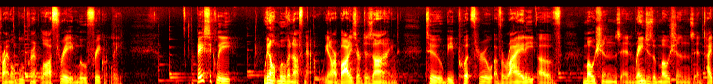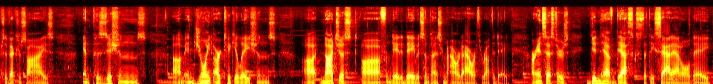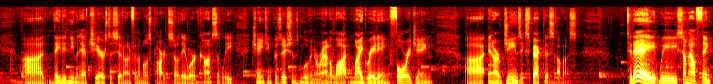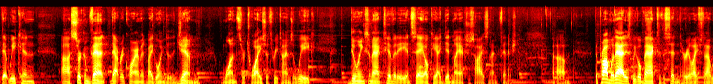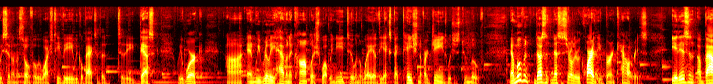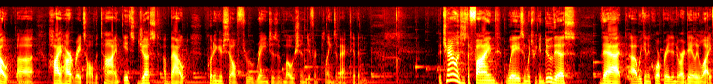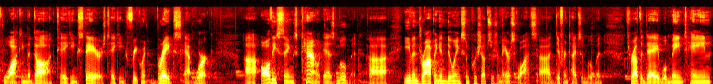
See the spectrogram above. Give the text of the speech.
Primal Blueprint Law 3, move frequently. Basically, we don't move enough now. You know, our bodies are designed to be put through a variety of motions and ranges of motions and types of exercise and positions um, and joint articulations, uh, not just uh, from day to day, but sometimes from hour to hour throughout the day. Our ancestors didn't have desks that they sat at all day. Uh, they didn't even have chairs to sit on for the most part, so they were constantly changing positions, moving around a lot, migrating, foraging, uh, and our genes expect this of us. Today, we somehow think that we can uh, circumvent that requirement by going to the gym once or twice or three times a week, doing some activity and say, okay, I did my exercise and I'm finished. Um, the problem with that is we go back to the sedentary lifestyle. We sit on the sofa, we watch TV, we go back to the, to the desk, we work, uh, and we really haven't accomplished what we need to in the way of the expectation of our genes, which is to move. Now, movement doesn't necessarily require that you burn calories. It isn't about uh, high heart rates all the time. It's just about putting yourself through ranges of motion, different planes of activity. The challenge is to find ways in which we can do this that uh, we can incorporate into our daily life. Walking the dog, taking stairs, taking frequent breaks at work. Uh, all these things count as movement. Uh, even dropping and doing some push-ups or some air squats, uh, different types of movement throughout the day will maintain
